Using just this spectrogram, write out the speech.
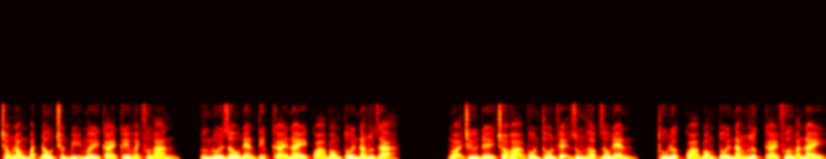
trong lòng bắt đầu chuẩn bị mấy cái kế hoạch phương án, ứng đối dâu đen tiệp cái này quả bóng tối năng lực giả. Ngoại trừ để cho họa bổn thôn vệ dung hợp dâu đen, thu được quả bóng tối năng lực cái phương án này,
